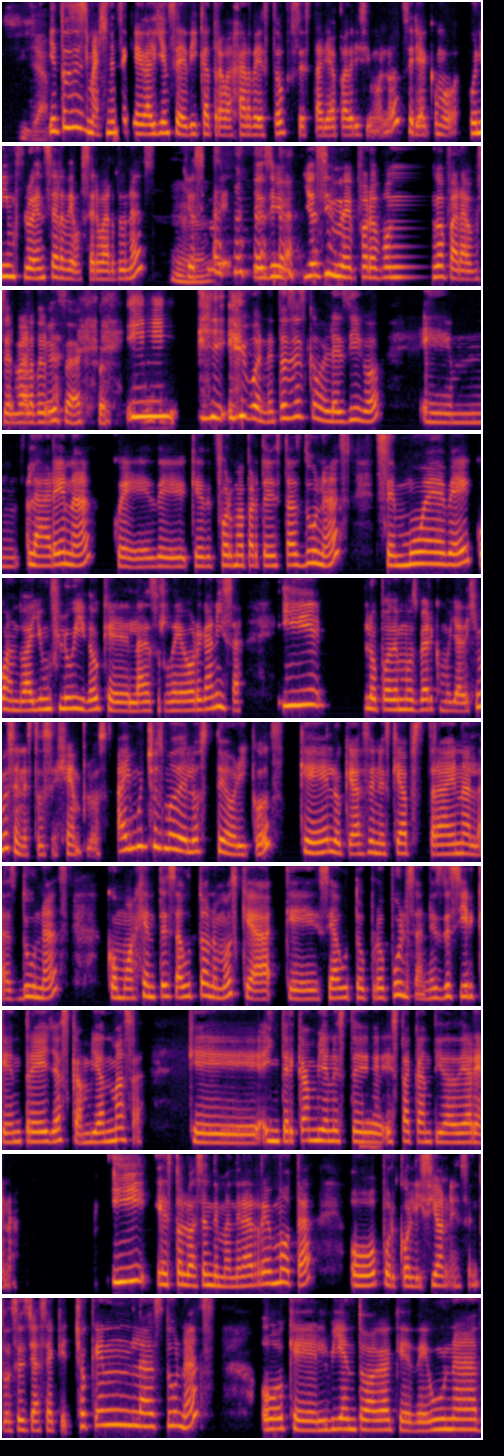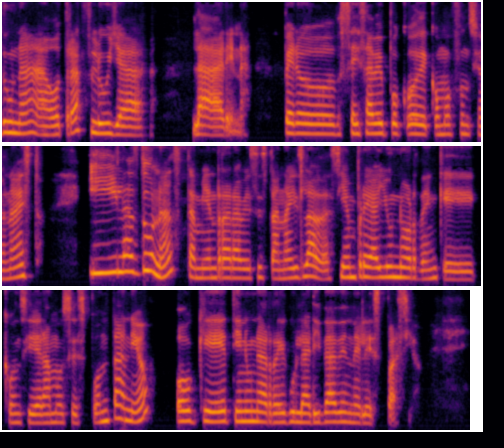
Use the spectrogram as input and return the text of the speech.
Y entonces imagínense que alguien se dedica a trabajar de esto, pues estaría padrísimo, ¿no? Sería como un influencer de observar dunas. Yo sí, me, yo, sí, yo sí me propongo para observar dunas. Exacto. Y, y- y bueno, entonces, como les digo, em, la arena que, forma parte de estas dunas se mueve cuando hay un fluido que las reorganiza. Y lo podemos ver, como ya dijimos, en estos ejemplos. Hay muchos modelos teóricos que lo que hacen es que abstraen a las dunas como agentes autónomos que, que se autopropulsan, es decir, que entre ellas cambian masa, que intercambian este, esta cantidad de arena. Y esto lo hacen de manera remota o por colisiones. Entonces, ya sea que choquen las dunas o que el viento haga que de una duna a otra fluya la arena. Pero se sabe poco de cómo funciona esto. Y las dunas también rara vez están aisladas. Siempre hay un orden que consideramos espontáneo o que tiene una regularidad en el espacio.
